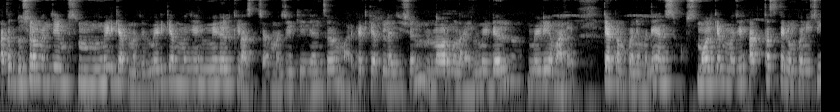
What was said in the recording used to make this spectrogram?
आता दुसरं म्हणजे मिड कॅप म्हणजे मिड कॅप म्हणजे मिडल क्लासच्या म्हणजे की ज्यांचं मार्केट कॅपिटलायझेशन नॉर्मल आहे मिडल मिडियम आहे. त्या कंपनीमध्ये आणि स्मॉल कॅप म्हणजे आत्ताच त्या कंपनीची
